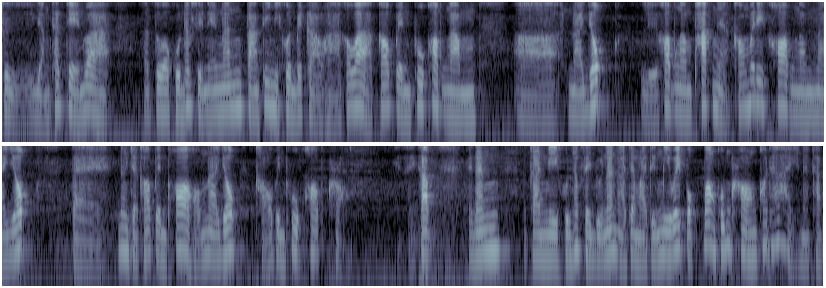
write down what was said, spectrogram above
สื่ออย่างชัดเจนว่าตัวคุณทักษิณเองนั้นตามที่มีคนไปกล่าวหาเขาว่าเขาเป็นผู้ครอบงำนายก หรือครอบงำพักเนี่ยเขาไม่ได้ครอบงำนายก แต่เนื่องจากเขาเป็นพ่อของนายกเขาเป็นผู้ครอบครองนะครับเพราะนั้นการมีคุณทักษิณอยู่นั้นอาจจะหมายถึงมีไว้ปกป้องคุ้มครองก็ได้นะครับ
